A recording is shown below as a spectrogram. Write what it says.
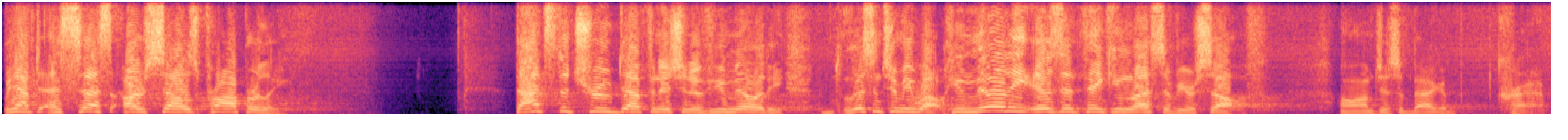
We have to assess ourselves properly. That's the true definition of humility. Listen to me well. Humility isn't thinking less of yourself. Oh, I'm just a bag of crap.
